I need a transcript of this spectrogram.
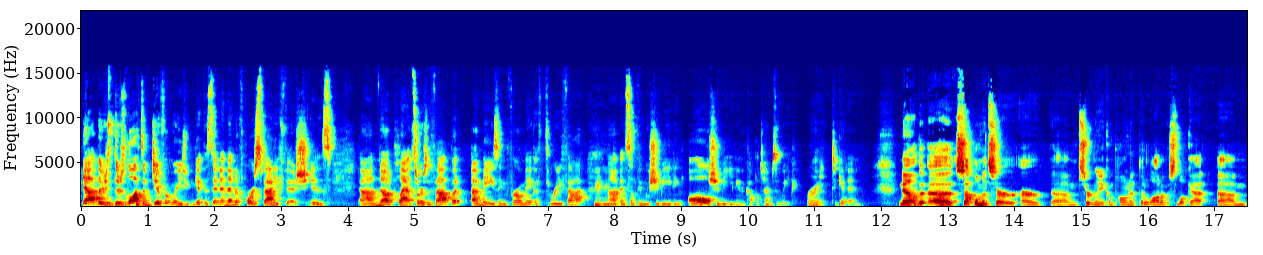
yeah, there's there's lots of different ways you can get this in, and then of course fatty fish is um, not a plant source of fat, but amazing for omega three fat, Mhm. um, and something we should be eating. All should be eating a couple times a week, Right. to get in. Now, the, uh, supplements are, are um, certainly a component that a lot of us look at um,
